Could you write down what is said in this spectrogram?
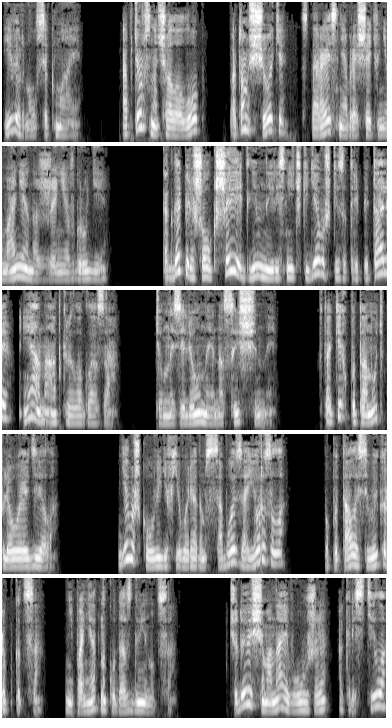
и вернулся к Майе. Обтер сначала лоб, потом щеки, стараясь не обращать внимания на жжение в груди. Когда перешел к шее, длинные реснички девушки затрепетали, и она открыла глаза. Темно-зеленые, насыщенные. В таких потонуть плевое дело. Девушка, увидев его рядом с собой, заерзала Попыталась выкарабкаться, непонятно куда сдвинуться. Чудовищем она его уже окрестила,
